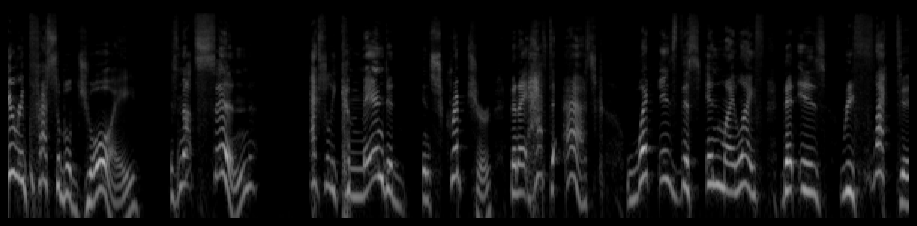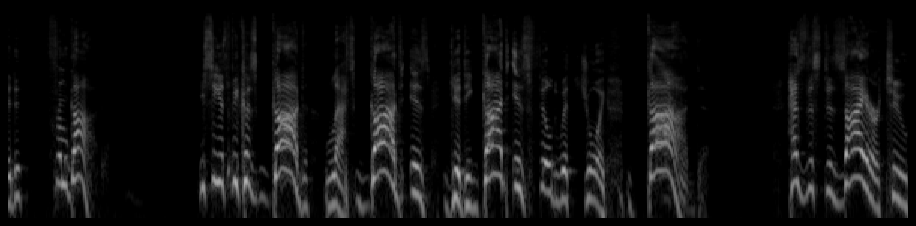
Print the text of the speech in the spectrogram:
irrepressible joy is not sin, actually commanded in Scripture, then I have to ask, what is this in my life that is reflected from God? You see, it's because God laughs. God is giddy. God is filled with joy. God has this desire to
